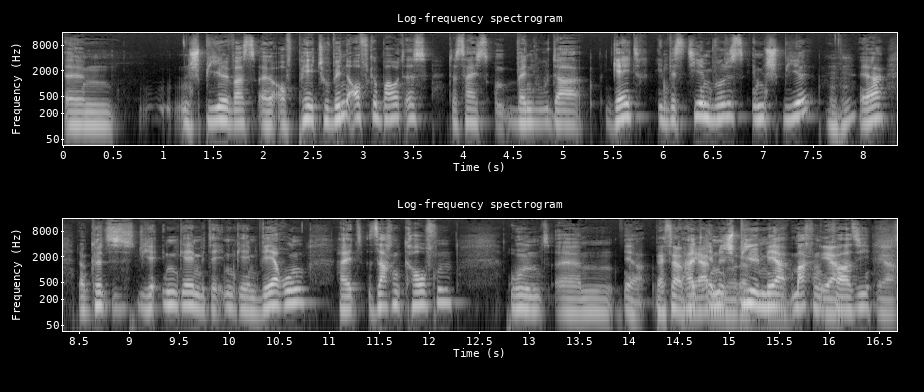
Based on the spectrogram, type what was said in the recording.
ähm, ein Spiel, was äh, auf Pay to Win aufgebaut ist. Das heißt, wenn du da Geld investieren würdest im Spiel, Mhm. ja, dann könntest du dir in-game mit der in-game-Währung halt Sachen kaufen und ähm, ja, Besser halt werden im Spiel oder- mehr machen ja, quasi. Ja.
